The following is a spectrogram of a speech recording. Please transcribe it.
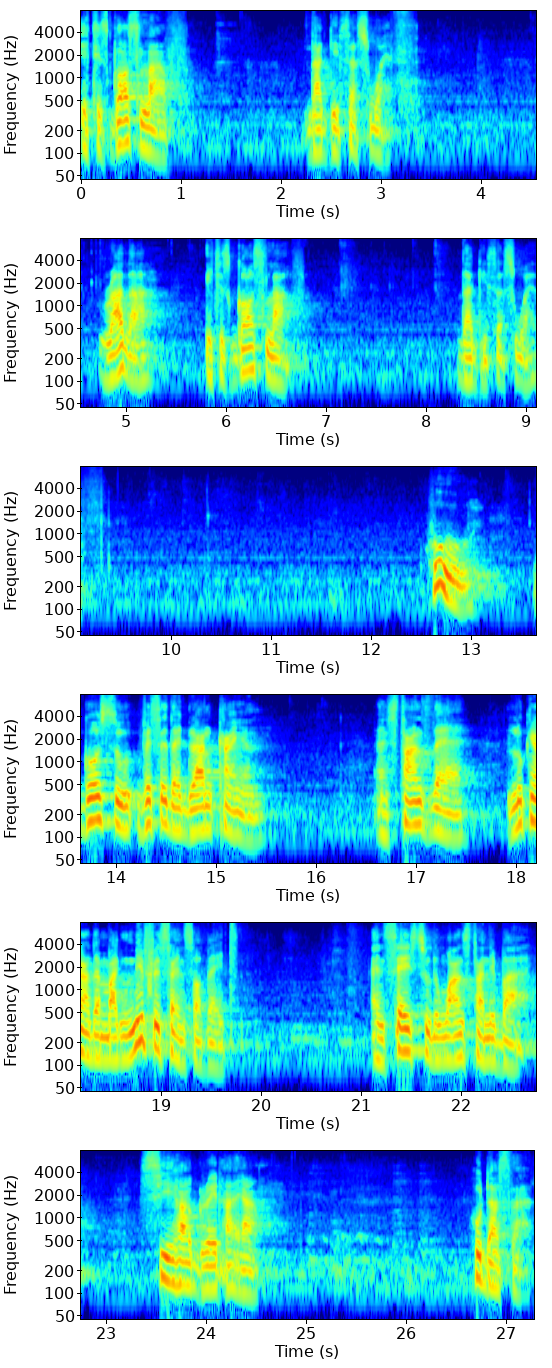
it is God's love that gives us worth. Rather, it is God's love that gives us worth. Who goes to visit the Grand Canyon and stands there looking at the magnificence of it and says to the one standing by, See how great I am? Who does that?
